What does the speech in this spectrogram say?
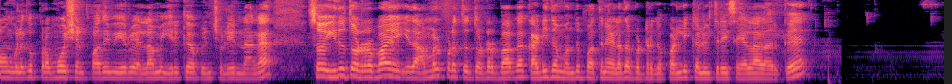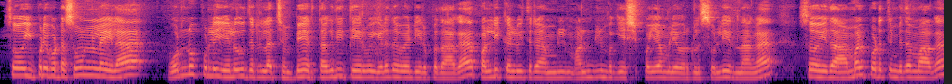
அவங்களுக்கு ப்ரமோஷன் பதவி உயர்வு எல்லாமே இருக்குது அப்படின்னு சொல்லியிருந்தாங்க. ஸோ இது தொடர்பாக இதை அமல்படுத்த தொடர்பாக கடிதம் வந்து பார்த்தீங்கன்னா எழுதப்பட்டிருக்கு பள்ளி கல்வித்துறை செயலாளருக்கு. ஸோ இப்படிப்பட்ட சூழ்நிலையில் ஒன்று புள்ளி எழுபத்தெட்டு லட்சம் பேர் தகுதி தேர்வு எழுத வேண்டியிருப்பதாக பள்ளிக் கல்வித்துறை அன்பில் மகேஷ் பொய்யாமொழி அவர்கள் சொல்லியிருந்தாங்க. ஸோ இதை அமல்படுத்தும் விதமாக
